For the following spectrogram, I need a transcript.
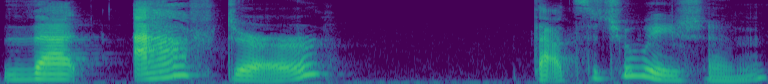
that after that situation,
